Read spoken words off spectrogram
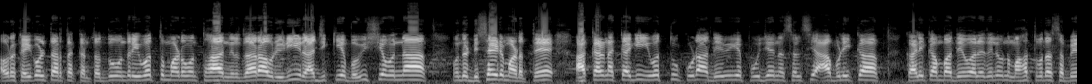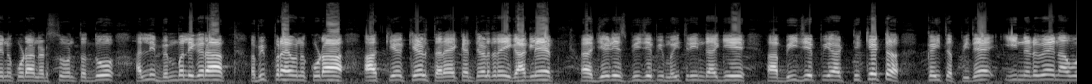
ಅವರು ಕೈಗೊಳ್ತಾ ಇರ್ತಕ್ಕಂಥದ್ದು. ಅಂದರೆ ಇವತ್ತು ಮಾಡುವಂತಹ ನಿರ್ಧಾರ ಅವರು ಇಡೀ ರಾಜಕೀಯ ಭವಿಷ್ಯವನ್ನ ಒಂದು ಡಿಸೈಡ್ ಮಾಡುತ್ತೆ. ಆ ಕಾರಣಕ್ಕಾಗಿ ಇವತ್ತು ಕೂಡ ಆ ದೇವಿಗೆ ಪೂಜೆಯನ್ನು ಸಲ್ಲಿಸಿ ಆ ಬಳಿಕ ಕಾಳಿಕಾಂಬಾ ದೇವಾಲಯದಲ್ಲಿ ಒಂದು ಮಹತ್ವದ ಸಭೆಯನ್ನು ಕೂಡ ನಡೆಸುವಂಥದ್ದು. ಅಲ್ಲಿ ಬೆಂಬಲಿಗರ ಅಭಿಪ್ರಾಯವನ್ನು ಕೂಡ ಕೇಳ್ತಾರೆ. ಯಾಕಂತ ಹೇಳಿದ್ರೆ ಈಗಾಗಲೇ ಜೆ ಡಿ ಎಸ್ ಬಿ ಮೈತ್ರಿಯಿಂದಾಗಿ ಬಿ ಜೆ ಪಿಯ ಟಿಕೆಟ್ ಕೈ ತಪ್ಪಿದೆ. ಈ ನಡುವೆ ನಾವು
